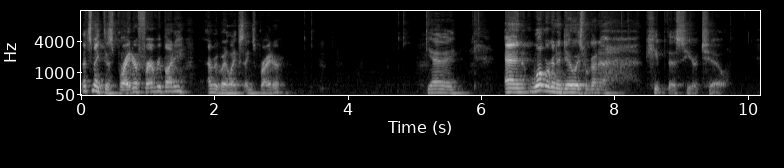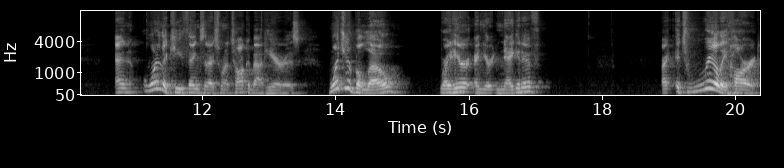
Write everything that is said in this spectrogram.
Let's make this brighter for everybody. Everybody likes things brighter. Yay. And what we're going to do is we're going to keep this here too. And one of the key things that I just want to talk about here is once you're below right here and you're negative, all right, it's really hard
